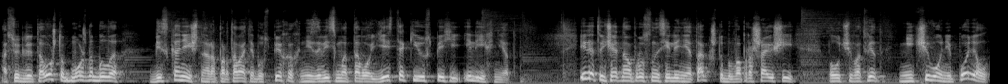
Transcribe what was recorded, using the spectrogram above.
А все для того, чтобы можно было бесконечно рапортовать об успехах, независимо от того, есть такие успехи или их нет. Или отвечать на вопросы населения так, чтобы вопрошающий, получив ответ, ничего не понял,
